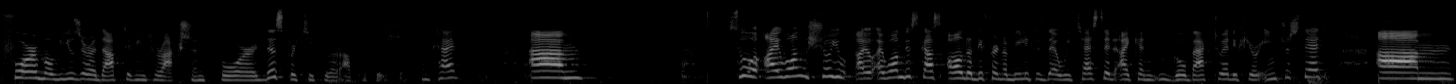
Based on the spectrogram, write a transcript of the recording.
form of user adaptive interaction for this particular application. Okay. Um, so I won't show you, I, I, won't discuss all the different abilities that we tested. I can go back to it if you're interested. Um,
